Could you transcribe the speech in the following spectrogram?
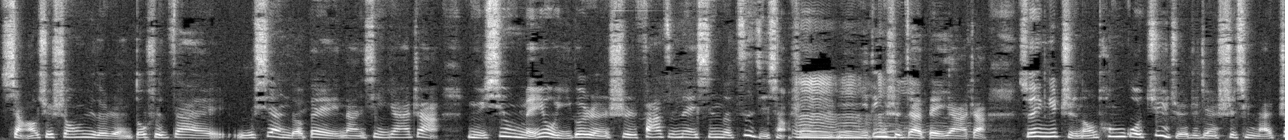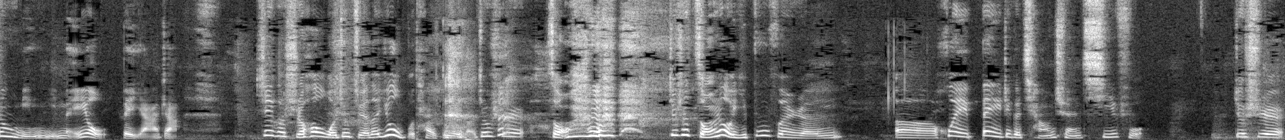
想要去生育的人，都是在无限的被男性压榨。女性没有一个人是发自内心的自己想生育，你一定是在被压榨。所以你只能通过拒绝这件事情来证明你没有被压榨。这个时候我就觉得又不太对了，就是总，就是总有一部分人，呃，会被这个强权欺负。就是，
